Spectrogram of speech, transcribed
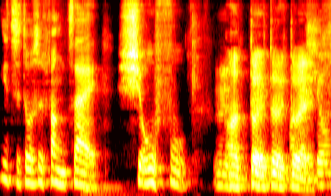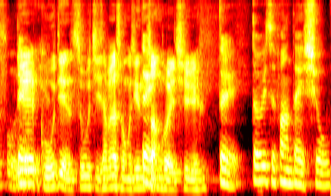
一直都是放在修复。嗯，啊，对对对，修复。因为古典书籍他们要重新装回去。对，对，都一直放在修复。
